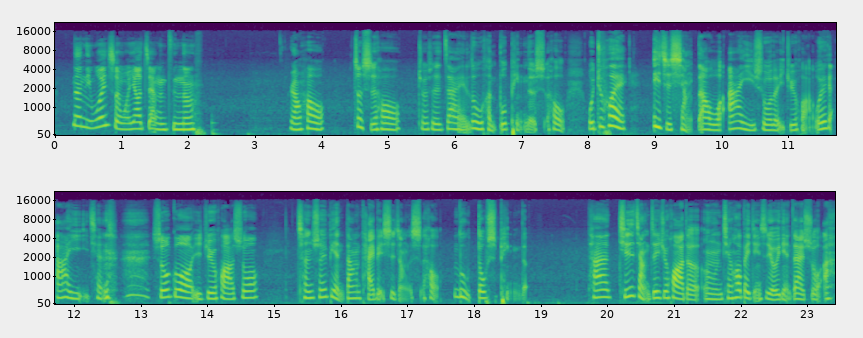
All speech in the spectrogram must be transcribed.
那你为什么要这样子呢？然后这时候。就是在路很不平的时候，我就会一直想到我阿姨说的一句话。我一个阿姨以前 说过一句话，说陈水扁当台北市长的时候，路都是平的。他其实讲这句话的，嗯，前后背景是有一点在说啊，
